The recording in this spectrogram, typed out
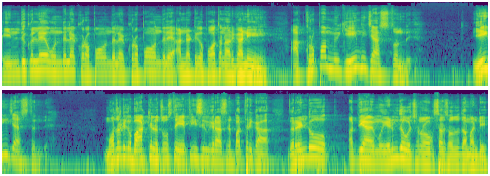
ఇందుకులే ఉందిలే కృప ఉందిలే కృప ఉందిలే అన్నట్టుగా పోతున్నారు. కానీ ఆ కృప మీకు ఏమి చేస్తుంది? ఏం చేస్తుంది? మొదటిగా వాక్యంలో చూస్తే ఎఫీసీలకు రాసిన పత్రిక రెండో అధ్యాయము ఎనిమిదో వచనం ఒకసారి చదువుదామండి.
